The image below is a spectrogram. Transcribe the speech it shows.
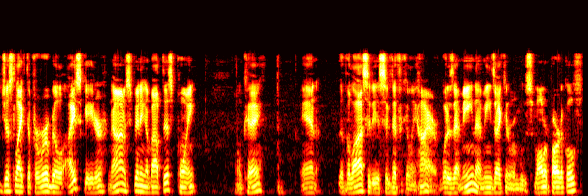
just like the proverbial ice skater, now I'm spinning about this point, okay, and the velocity is significantly higher. What does that mean? That means I can remove smaller particles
